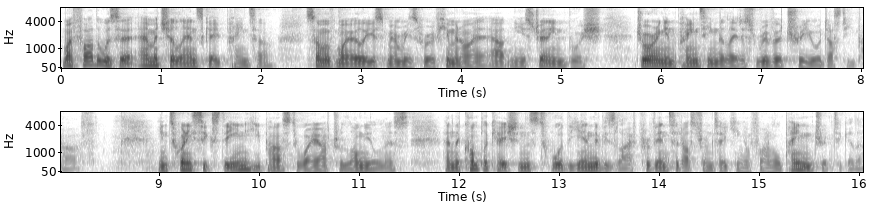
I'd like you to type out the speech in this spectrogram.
My father was an amateur landscape painter. Some of my earliest memories were of him and I out in the Australian bush, drawing and painting the latest river, tree, or dusty path. In 2016, he passed away after a long illness, and the complications toward the end of his life prevented us from taking a final painting trip together.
